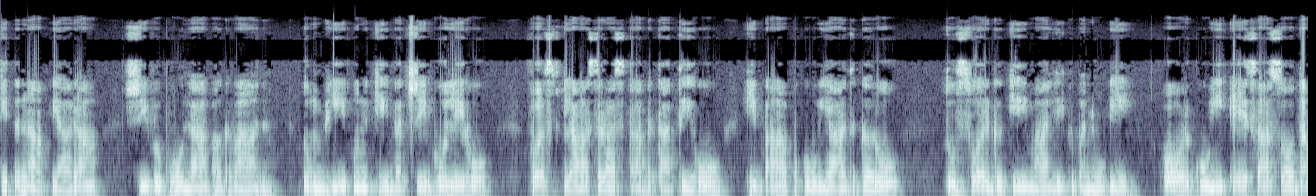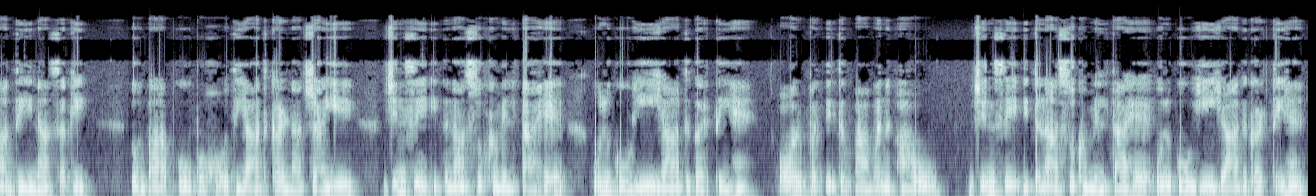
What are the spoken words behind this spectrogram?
कितना प्यारा शिव भोला भगवान, तुम भी उनके बच्चे भोले हो। फ़र्स्ट क्लास रास्ता बताते हो कि बाप को याद करो तो स्वर्ग के मालिक बनोगे और कोई ऐसा सौदा दे ना सके। तो बाप को बहुत याद करना चाहिए, जिनसे इतना सुख मिलता है, उनको ही याद करते हैं। और पतित पावन आओ, जिनसे इतना सुख मिलता है, उनको ही याद करते हैं।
